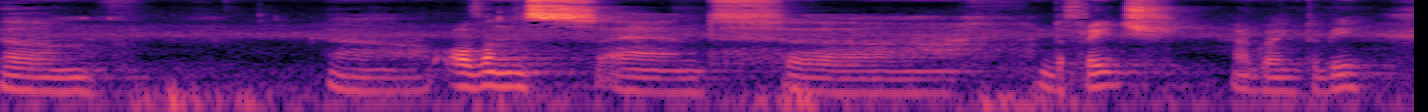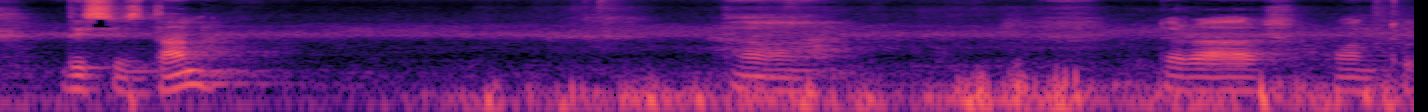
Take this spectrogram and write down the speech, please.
um, uh, ovens and uh, the fridge are going to be this is done. Uh, there are one two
